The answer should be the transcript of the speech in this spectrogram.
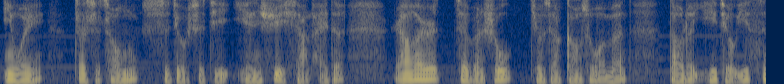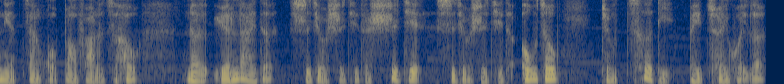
因为这是从十九世纪延续下来的。然而这本书就是要告诉我们。到了一九一四年，战火爆发了之后，那原来的十九世纪的世界，十九世纪的欧洲，就彻底被摧毁了，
